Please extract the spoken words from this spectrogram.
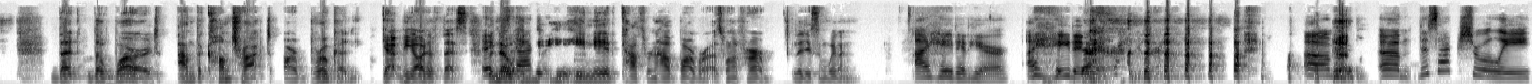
that the word and the contract are broken. Get me out of this. But no, he, he he made Catherine have Barbara as one of her ladies in waiting. I hate it here. I hate it Yeah. here. um, um, this actually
